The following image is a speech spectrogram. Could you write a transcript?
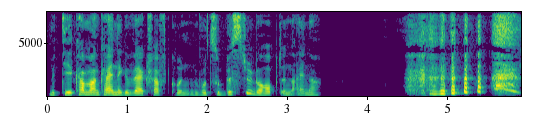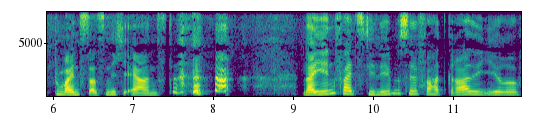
Mit dir kann man keine Gewerkschaft gründen. Wozu bist du überhaupt in einer? du meinst das nicht ernst. Na, jedenfalls, die Lebenshilfe hat gerade ihre,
